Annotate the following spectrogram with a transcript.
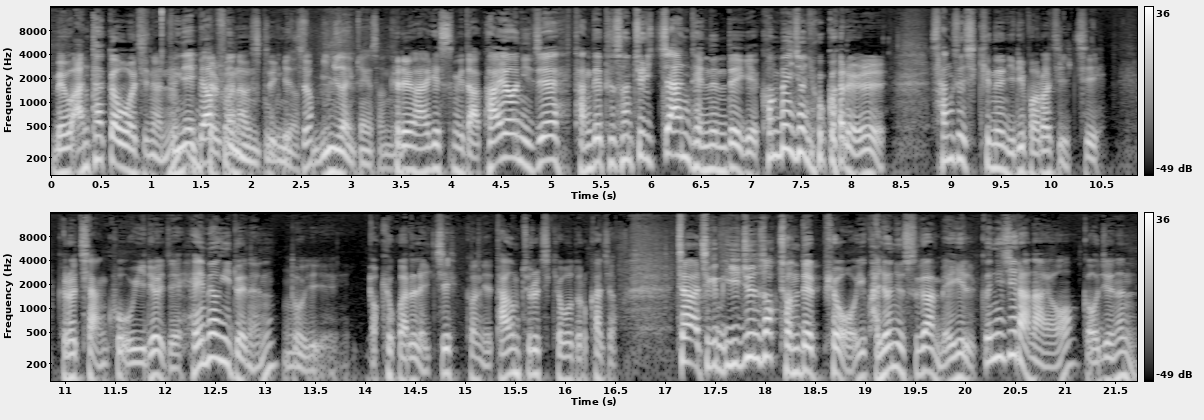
매우 안타까워지는 굉장히 뼈아픈 수도 있겠죠. 민주당 입장에서는. 그래요, 알겠습니다. 과연 이제 당 대표 선출이 짠 됐는데 이게 컨벤션 효과를 상쇄시키는 일이 벌어질지 그렇지 않고 오히려 이제 해명이 되는 또 음. 역효과를 낼지 그건 다음 주를 지켜보도록 하죠. 자, 지금 이준석 전 대표 이 관련 뉴스가 매일 끊이질 않아요. 그러니까 어제는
